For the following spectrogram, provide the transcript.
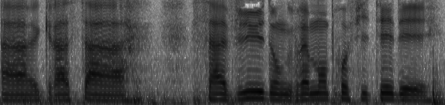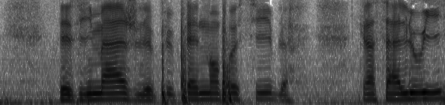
grâce à sa vue, donc vraiment profiter des, des images le plus pleinement possible grâce à Louis,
